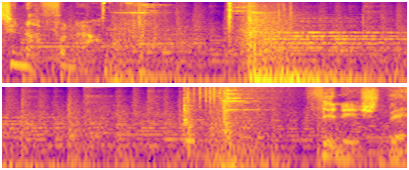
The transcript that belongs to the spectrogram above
That's enough for now. Finish them.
